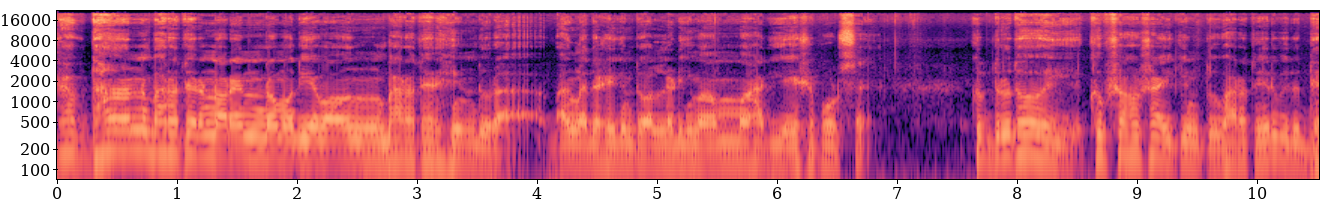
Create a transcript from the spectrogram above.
সাবধান ভারতের নরেন্দ্র মোদী এবং ভারতের হিন্দুরা। বাংলাদেশে কিন্তু অলরেডি ইমাম মাহাদি এসে পড়ছে। খুব দ্রুতই, খুব সহসাই কিন্তু ভারতের বিরুদ্ধে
